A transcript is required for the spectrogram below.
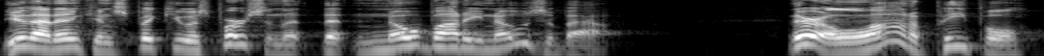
You're that inconspicuous person that, that nobody knows about. There are a lot of people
